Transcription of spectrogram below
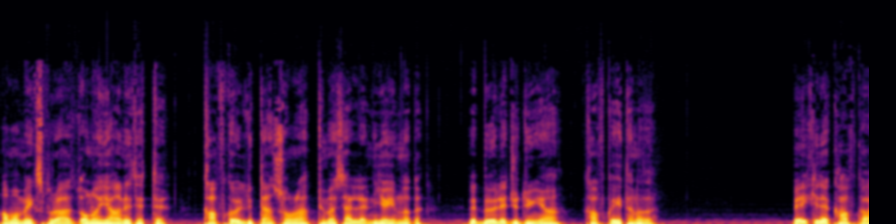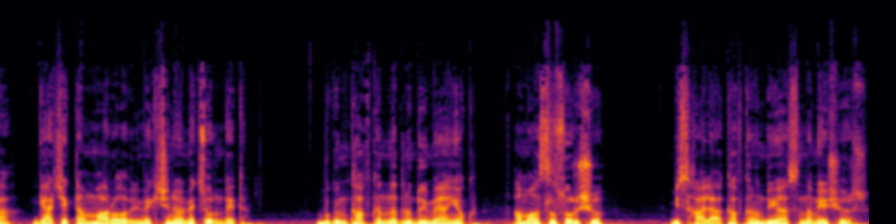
Ama Max Brad ona ihanet etti. Kafka öldükten sonra tüm eserlerini yayımladı ve böylece dünya Kafka'yı tanıdı. Belki de Kafka gerçekten var olabilmek için ölmek zorundaydı. Bugün Kafka'nın adını duymayan yok. Ama asıl soru şu. Biz hala Kafka'nın dünyasında mı yaşıyoruz?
